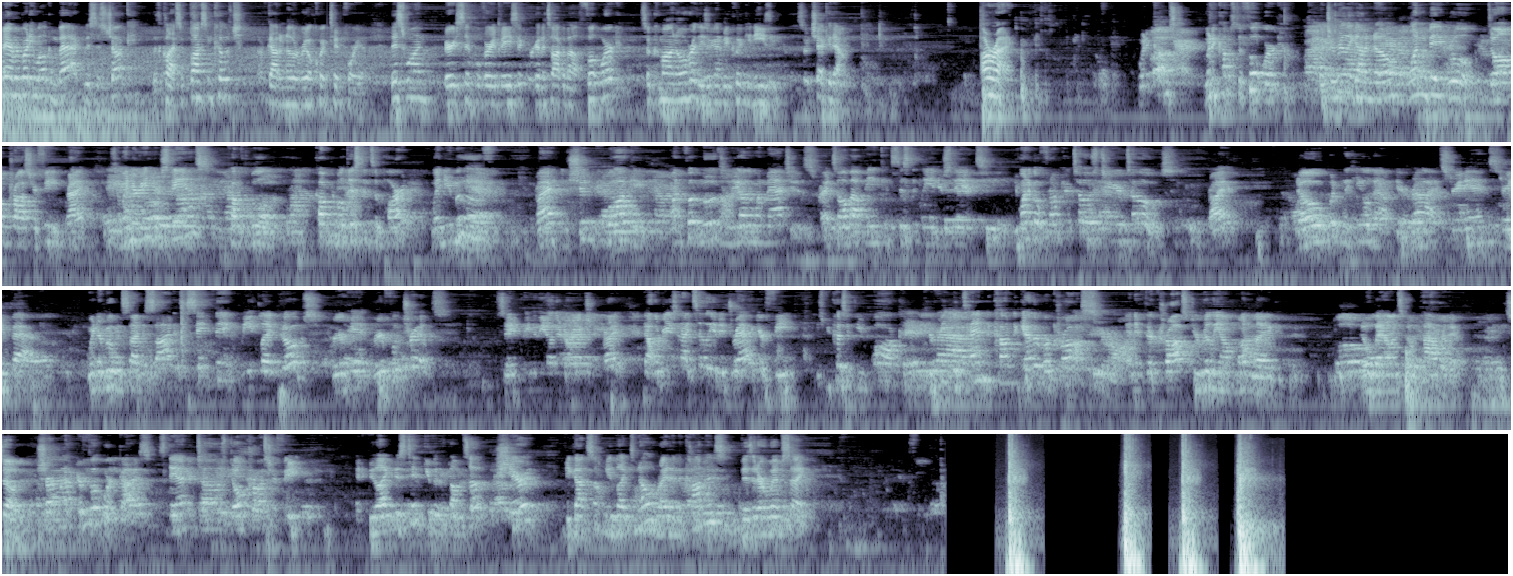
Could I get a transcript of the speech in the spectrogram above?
Hey everybody, welcome back. This is Chuck with Classic Boxing Coach. I've got another real quick tip for you. This one, very simple, very basic. We're gonna talk about footwork. So come on over, these are gonna be quick and easy. So check it out. All right. When it comes, when it comes to footwork, what you really gotta know, one big rule, don't cross your feet, right? So when you're in your stance, comfortable, comfortable distance apart, when you move, right? You shouldn't be walking. One foot moves and the other one matches, right? It's all about being consistently in your stance. You want to go from your toes to your toes, right? No putting the heel down here, right? Straight in, straight back. When you're moving side to side, it's the same thing. Lead leg goes, rear hand, rear foot trails. Same thing in the other direction, right? Now the reason I tell you to drag your feet is because if you walk, your feet will tend to come together or cross. And if they're crossed, you're really on one leg no power there. So sharpen up your footwork, guys. Stay on your toes. Don't cross your feet. If you like this tip, give it a thumbs up. Share it. If you got something you'd like to know, write in the comments. Visit our website,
